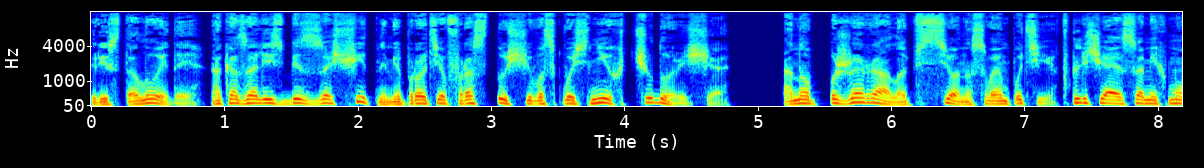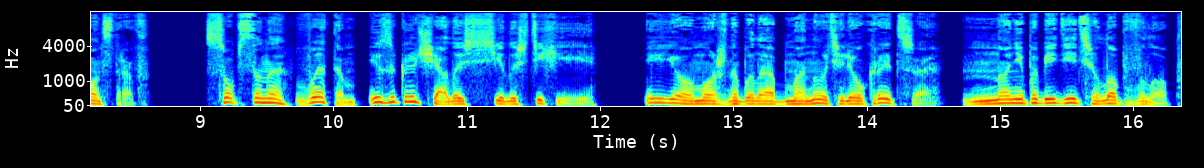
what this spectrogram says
Кристаллоиды оказались беззащитными против растущего сквозь них чудовища. Оно пожирало все на своем пути, включая самих монстров. Собственно, в этом и заключалась сила стихии. Ее можно было обмануть или укрыться, но не победить лоб в лоб.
